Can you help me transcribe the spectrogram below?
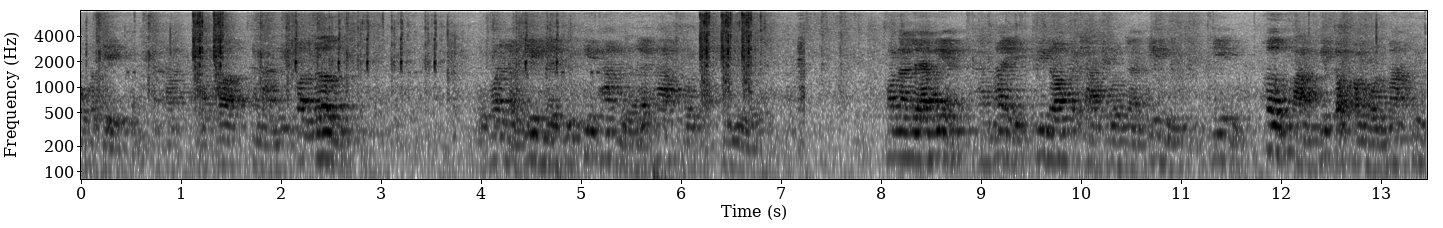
ปกตินะครับ แล้วก็ขณะนี้ก็เริ่ม ยเฉพาะอย่างยิ่งในพื้นที่ภาคเหนือและภาคตะวันออกเฉียงเหนือเพราะนั้นแล้วเนี่ยทำให้พี่น้องประชาชนอย่างยิ่งยิ่งเพิ่มความวิตกกังวลมากขึ้น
